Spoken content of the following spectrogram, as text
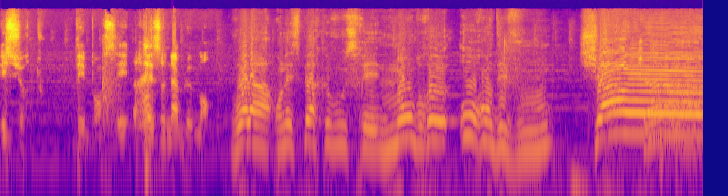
Et surtout, dépenser raisonnablement. Voilà, on espère que vous serez nombreux au rendez-vous. Ciao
